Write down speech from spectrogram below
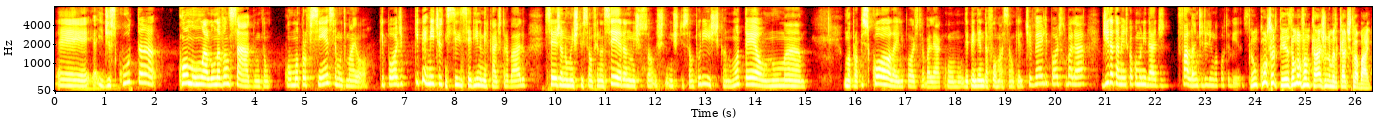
é, e de escuta como um aluno avançado, então, com uma proficiência muito maior, que pode, que permite se inserir no mercado de trabalho, seja numa instituição financeira, numa instituição, instituição turística, num hotel, numa uma própria escola, ele pode trabalhar como, dependendo da formação que ele tiver, ele pode trabalhar diretamente com a comunidade falante de língua portuguesa. Então, com certeza, é uma vantagem no mercado de trabalho.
